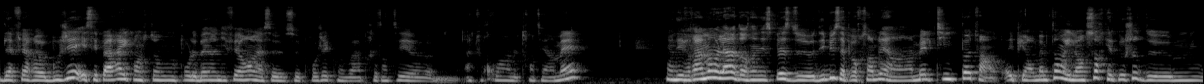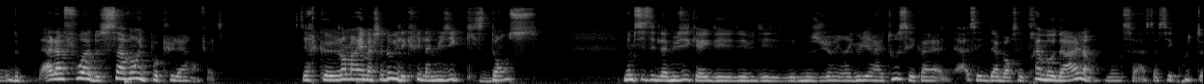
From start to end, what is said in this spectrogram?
de la faire euh, bouger. Et c'est pareil quand on, pour le ben indifférent, là, ce, projet qu'on va présenter euh, à Tourcoing le 31 mai. On est vraiment là dans un espèce de. Au début, ça peut ressembler à un melting pot, et puis en même temps, il en sort quelque chose de, à la fois de savant et de populaire, en fait. C'est-à-dire que Jean-Marie Machado, il écrit de la musique qui se danse, même si c'est de la musique avec des, mesures irrégulières et tout, c'est d'abord c'est très modal, donc ça, ça s'écoute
